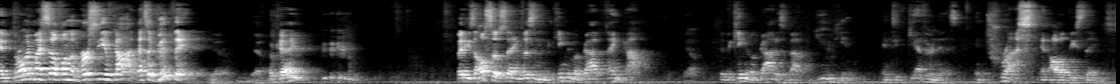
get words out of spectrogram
And throwing myself on the mercy of God, that's a good thing. Okay? But he's also saying, listen, in the kingdom of God, thank God yeah. that the kingdom of God is about union and togetherness and trust and all of these things.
